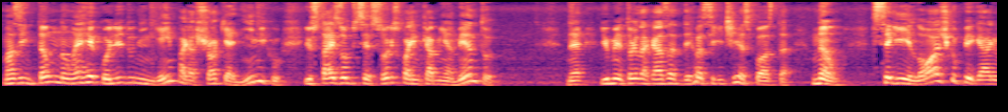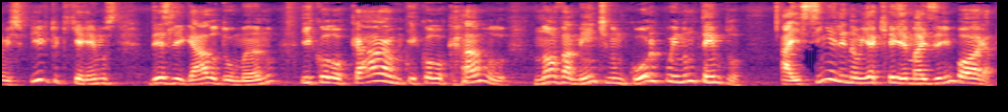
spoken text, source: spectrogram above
Mas então não é recolhido ninguém para choque anímico e os tais obsessores para encaminhamento? Né? E o mentor da casa deu a seguinte resposta: Não, seria ilógico pegar um espírito que queremos desligá-lo do humano e colocar e colocá-lo novamente num corpo e num templo. Aí sim ele não ia querer mais ir embora.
